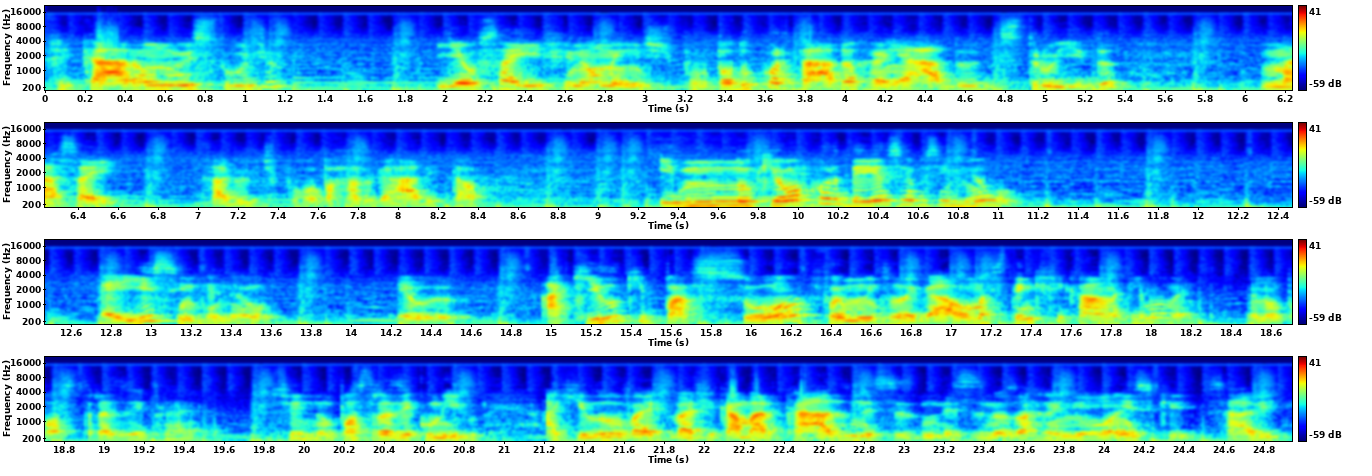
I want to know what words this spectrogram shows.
ficaram no estúdio e eu saí finalmente, tipo, todo cortado, arranhado, destruído, mas saí, sabe? Tipo, roupa rasgada e tal. E no que eu acordei, assim, eu pensei, meu, é isso, entendeu? Eu, eu- aquilo que passou foi muito legal, mas tem que ficar lá naquele momento. Eu não posso trazer pra. Sim. Não posso trazer comigo. Aquilo vai, vai ficar marcado nesses, nesses meus arranhões, que, sabe?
